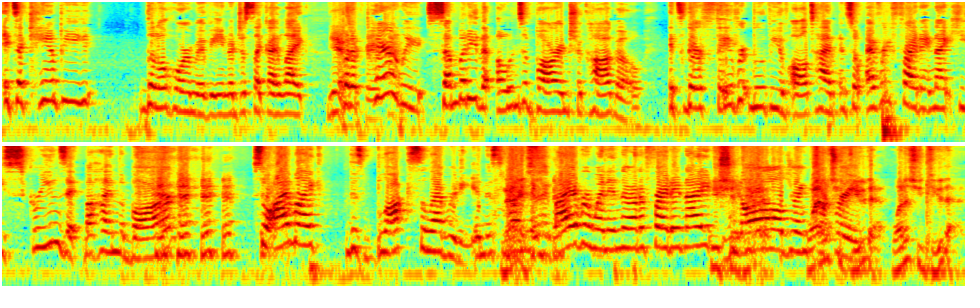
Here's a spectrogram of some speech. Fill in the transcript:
it's a campy little horror movie, you know, just like I like. Yeah, but it's your favorite apparently, somebody that owns a bar in Chicago, it's their favorite movie of all time, and so every Friday night he screens it behind the bar. so I'm like this block celebrity in this one Nice. thing. If I ever went in there on a Friday night, you we'd do that. all drink Why for don't free. you do that? Why don't you do that?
